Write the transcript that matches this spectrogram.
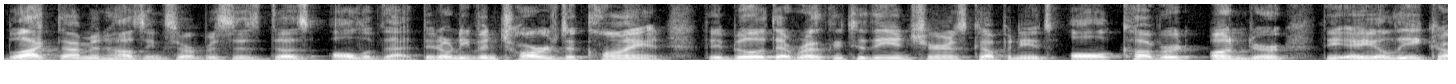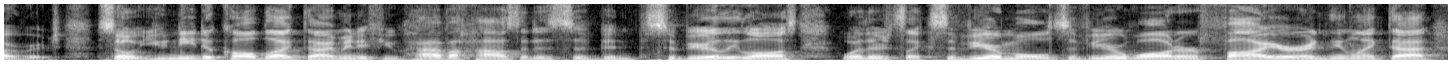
Black Diamond Housing Services does all of that. They don't even charge the client. They bill it directly to the insurance company. It's all covered under the ALE coverage. So you need to call Black Diamond if you have a house that has been severely lost, whether it's like severe mold, severe water, fire, anything like that,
